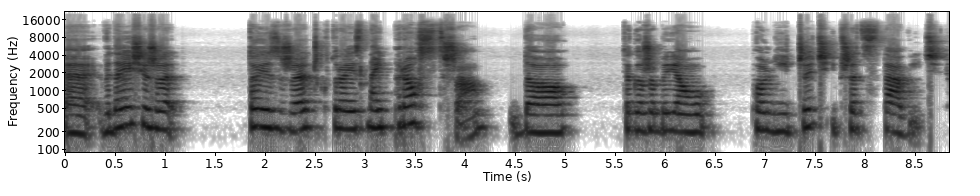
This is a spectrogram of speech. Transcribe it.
E, wydaje się, że to jest rzecz, która jest najprostsza do tego, żeby ją policzyć i przedstawić.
